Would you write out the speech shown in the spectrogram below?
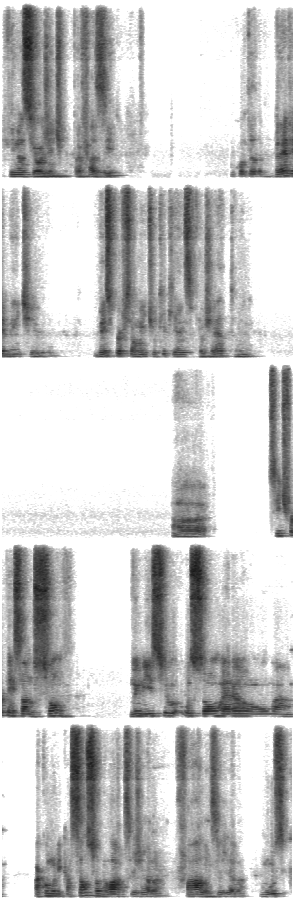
financiou a gente para fazer? Vou contando brevemente, bem superficialmente, o que, que é esse projeto. Né? Ah, se a gente for pensar no som, no início o som era uma a comunicação sonora, seja ela fala, seja ela música,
